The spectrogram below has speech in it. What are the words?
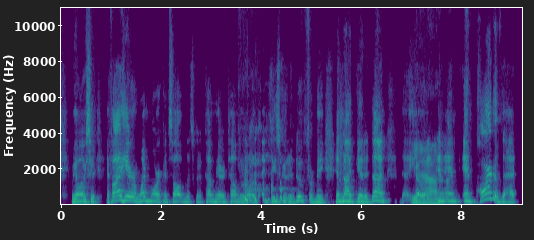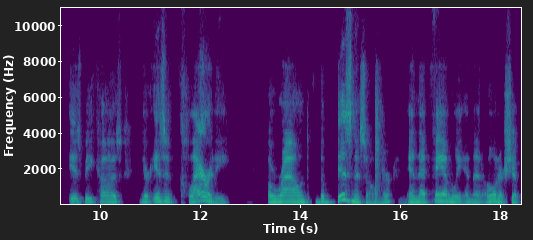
we always hear if i hear one more consultant that's going to come here and tell me all the things he's going to do for me and not get it done you yeah. know and, and and part of that is because there isn't clarity around the business owner mm-hmm. and that family and that ownership,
